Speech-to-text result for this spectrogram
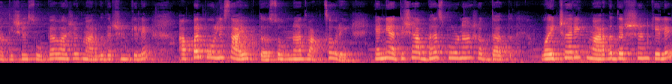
अतिशय सोप्या भाषेत मार्गदर्शन केले. अप्पर पोलीस आयुक्त सोमनाथ वागचौरे यांनी अतिशय अभ्यासपूर्ण शब्दात वैचारिक मार्गदर्शन केले.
